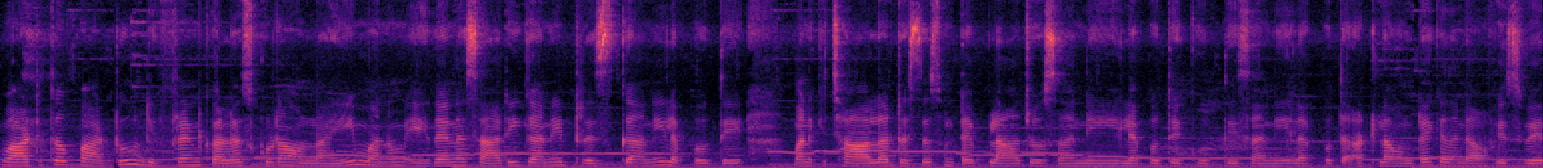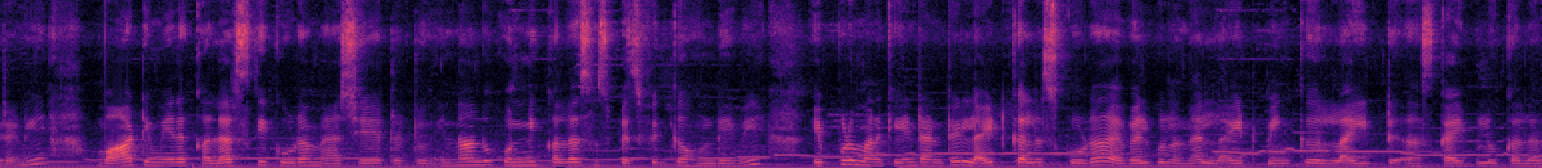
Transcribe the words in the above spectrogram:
వాటితో పాటు డిఫరెంట్ కలర్స్ కూడా ఉన్నాయి. మనం ఏదైనా శారీ కానీ డ్రెస్ కానీ లేకపోతే మనకి చాలా డ్రెస్సెస్ ఉంటాయి. ప్లాజోస్ అని లేకపోతే కుర్తీస్ అని లేకపోతే అట్లా ఉంటాయి కదండి ఆఫీస్ వేర్ అని. వాటి మీద కలర్స్కి కూడా మ్యాచ్ అయ్యేటట్టు. ఇన్నాళ్ళు కొన్ని కలర్స్ స్పెసిఫిక్గా ఉండేవి. ఇప్పుడు మనకి ఏంటంటే లైట్ కలర్స్ కూడా అవైలబుల్ ఉన్నాయి. Light pink light sky blue colour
